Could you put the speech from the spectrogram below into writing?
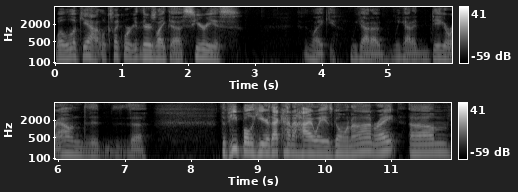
Well, look, yeah, it looks like we're there's like a serious, like we gotta we gotta dig around the the the people here. That kind of highway is going on, right? Um,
